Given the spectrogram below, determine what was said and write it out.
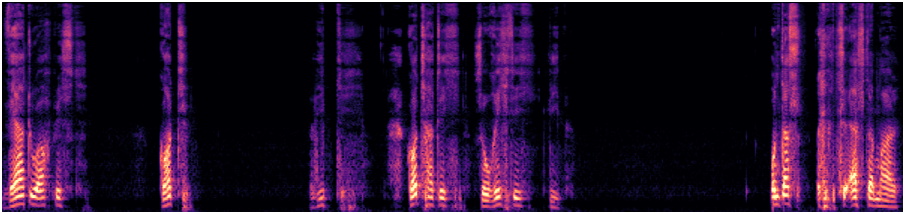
Wer du auch bist, Gott liebt dich. Gott hat dich so richtig lieb. Und das zuerst einmal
